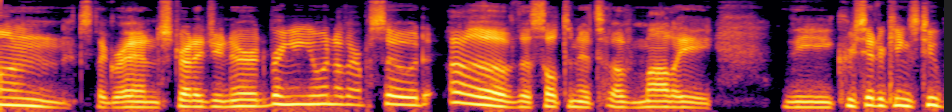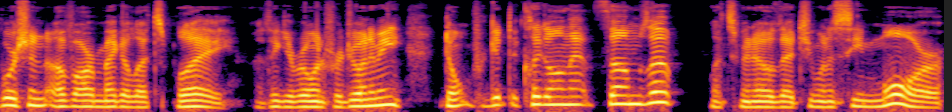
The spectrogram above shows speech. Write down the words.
everyone. It's the Grand Strategy Nerd bringing you another episode of the Sultanate of Mali, the Crusader Kings 2 portion of our Mega Let's Play. I thank everyone for joining me. Don't forget to click on that thumbs up. Lets me know that you want to see more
